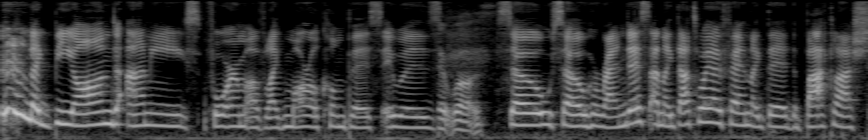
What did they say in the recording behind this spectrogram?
like beyond any form of like moral compass. It was it was so so horrendous and like that's why I found like the the backlash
